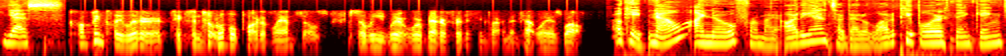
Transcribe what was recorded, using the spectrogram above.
Yes. Clumping clay litter takes a notable part of landfills. So we, we're, we're better for the environment that way as well. Okay, now I know for my audience, I bet a lot of people are thinking,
